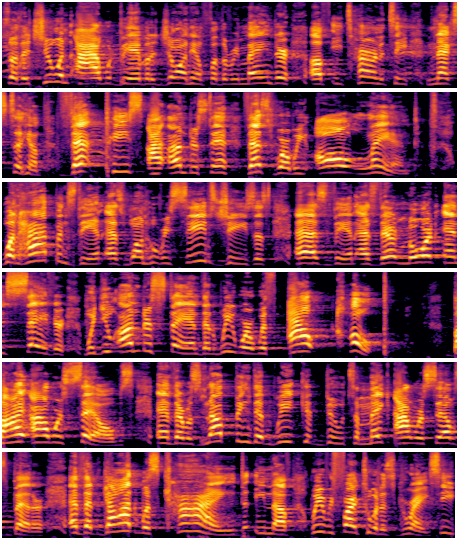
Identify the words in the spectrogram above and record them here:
so that you and I would be able to join Him for the remainder of eternity next to Him. That peace, I understand, that's where we all land. What happens then, as one who receives Jesus as then, as their Lord and Savior, when you understand that we were without hope by ourselves, and there was nothing that we could do to make ourselves better, and that God was kind enough. We refer to it as grace. He,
